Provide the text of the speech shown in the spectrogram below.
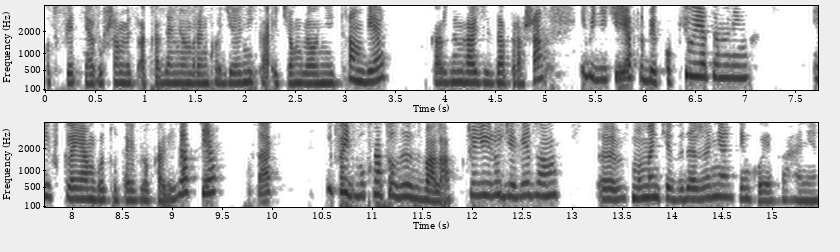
od kwietnia ruszamy z Akademią Rękodzielnika i ciągle o niej trąbię. W każdym razie zapraszam. I widzicie, ja sobie kopiuję ten link i wklejam go tutaj w lokalizację, tak? I Facebook na to zezwala, czyli ludzie wiedzą, w momencie wydarzenia, dziękuję kochanie,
